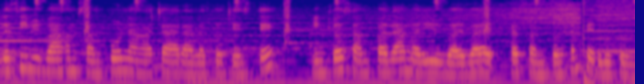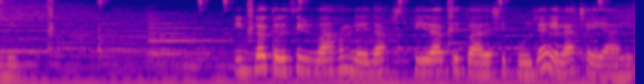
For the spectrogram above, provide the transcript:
తులసి వివాహం సంపూర్ణ ఆచారాలతో చేస్తే ఇంట్లో సంపద మరియు వైవాహిక సంతోషం పెరుగుతుంది. ఇంట్లో తులసి వివాహం లేదా శ్రీరాబ్ది ద్వాదశి పూజ ఎలా చేయాలి?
